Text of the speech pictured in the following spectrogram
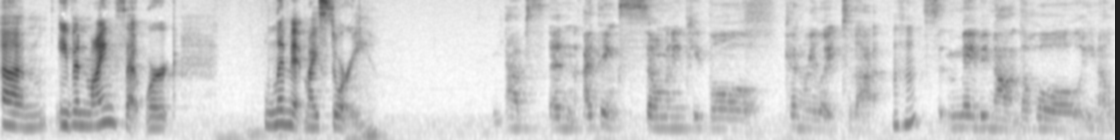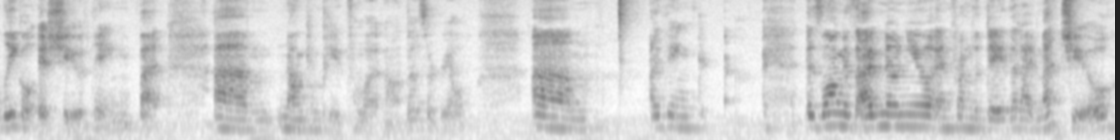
um, even mindset work, limit my story. Abs- and I think so many people can relate to that. Mhm. Maybe not the whole, you know, legal issue thing, but um, non competes and whatnot, those are real. Um, I think as long as I've known you and from the day that I met you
